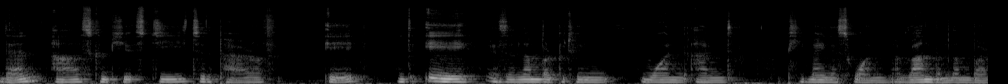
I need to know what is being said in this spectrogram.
Then Alice computes g to the power of a, and a is a number between 1 and p minus 1, a random number.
